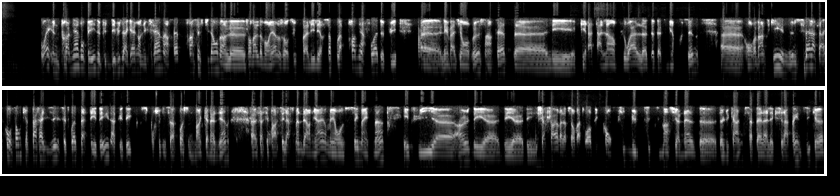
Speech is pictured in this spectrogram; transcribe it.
Oui, une première au pays depuis le début de la guerre en Ukraine. En fait, Francis Pidon, dans le Journal de Montréal aujourd'hui, vous pouvez aller lire ça, pour la première fois depuis euh, l'invasion russe, en fait, euh, les pirates à l'emploi de Vladimir Poutine euh, ont revendiqué une, une cyberattaque, au fond, qui a paralysé le site web d'ATD. L'ATD, pour ceux qui ne savent pas, c'est une banque canadienne. ça s'est passé la semaine dernière, mais on le sait maintenant. Et puis, euh, un des, euh, euh, des, chercheurs à l'Observatoire des conflits multidimensionnels de, de qui s'appelle Alexis Rapin, dit que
